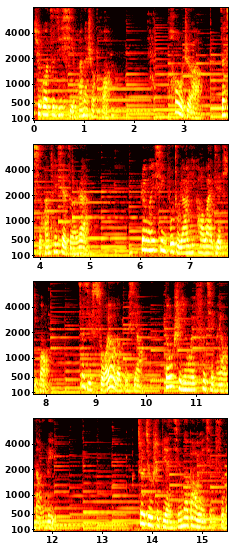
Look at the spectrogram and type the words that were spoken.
去过自己喜欢的生活。后者则喜欢推卸责任，认为幸福主要依靠外界提供，自己所有的不幸都是因为父亲没有能力。这就是典型的抱怨型思维。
